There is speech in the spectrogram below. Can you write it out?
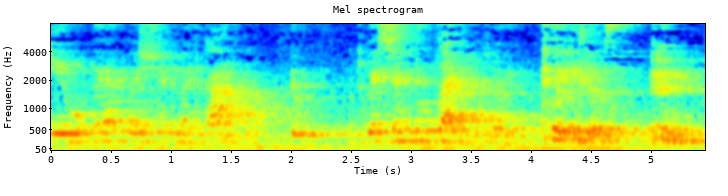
ये हो गया क्वेश्चन वन का टू क्वेश्चन टू का टू सॉरी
